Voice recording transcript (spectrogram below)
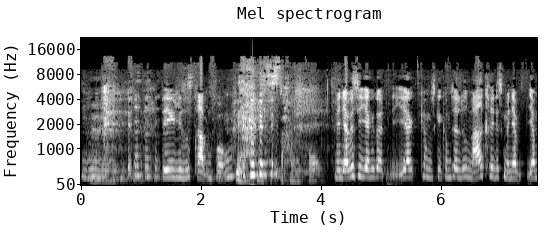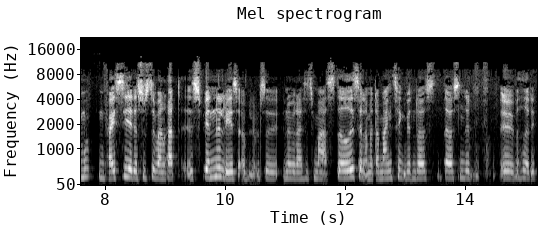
Mm. Øh, Det er ikke lige så stram en form. det er en stramme form. Men jeg vil sige, jeg kan, godt, jeg kan måske komme til at lyde meget kritisk, men jeg, jeg må, må faktisk sige, at jeg synes, det var en ret øh, spændende læseoplevelse, når vi rejser til Mars stadig, selvom at der er mange ting ved den, der er også, der er også sådan lidt, øh, hvad hedder det,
